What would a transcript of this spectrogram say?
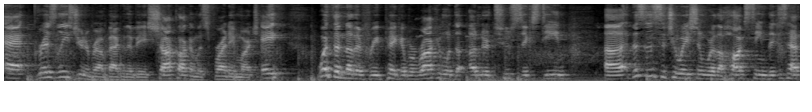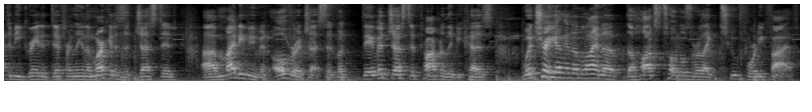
at Grizzlies. Junior Brown back with NBA Shot Clock on this Friday, March 8th with another free pickup. We're rocking with the under 216. Uh, this is a situation where the Hawks team, they just have to be graded differently. The market is adjusted, uh, might have even over adjusted, but they've adjusted properly because with Trae Young in the lineup, the Hawks totals were like 245.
